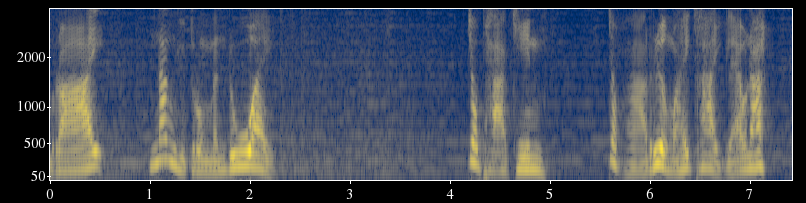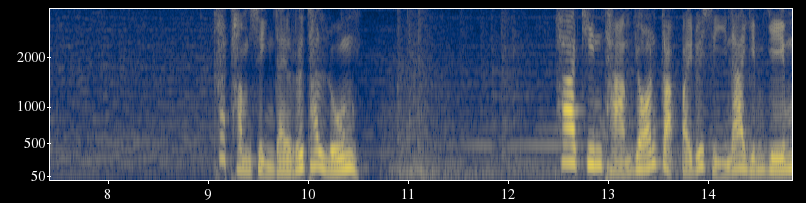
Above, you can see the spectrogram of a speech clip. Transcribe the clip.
ำร้าย นั่งอยู่ตรงนั้นด้วย เจ้าพาคิน เจ้าหาเรื่องมาให้ข้าอีกแล้วนะ ข้าทำสิ่งใดหรือท่านลุง พาคินถามย้อนกลับไปด้วยสีหน้ายิ้มยิ้ม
